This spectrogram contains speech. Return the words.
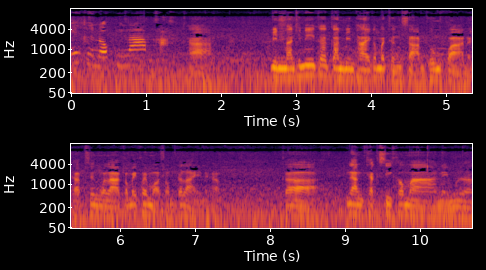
นี่คือนกพิราบค่ะอ่าบินมาที่นี่ก็การบินไทยก็มาถึง3ามทุ่มกว่านะครับ ซึ่งเวลาก็ไม่ค่อยเหมาะสมเท่าไหร่นะครับ ก็ นั่งแท็กซี่เข้ามาในเมือง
